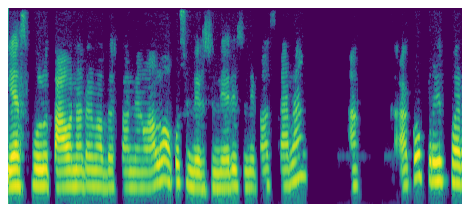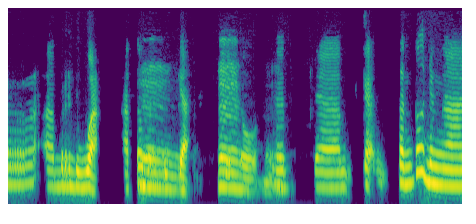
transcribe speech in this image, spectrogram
ya 10 tahun atau 15 tahun yang lalu aku sendiri-sendiri sendiri. Kalau sekarang aku, prefer eh, berdua atau Hmm. bertiga Mm, gitu. mm. Dan- dan kayak tentu dengan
